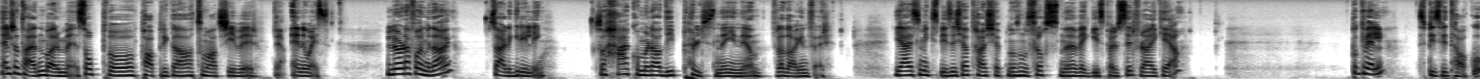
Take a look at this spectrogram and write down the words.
Eller så tar jeg den bare med sopp og paprika, tomatskiver. Ja, anyways. Lørdag formiddag så er det grilling. Så her kommer da de pølsene inn igjen fra dagen før. Jeg som ikke spiser kjøtt, har kjøpt noen sånne frosne veggispølser fra Ikea. På kvelden spiser vi taco.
